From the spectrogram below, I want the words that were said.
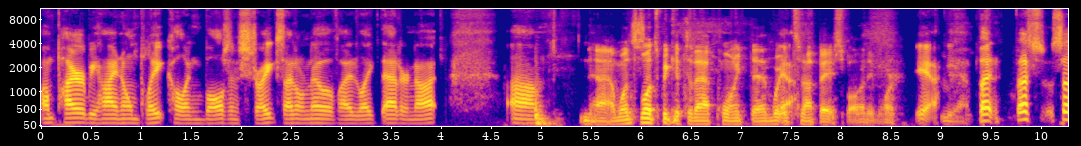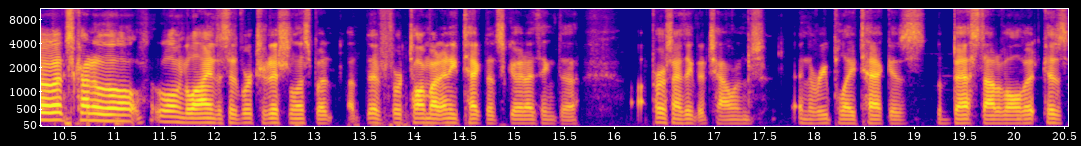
umpire behind home plate calling balls and strikes. I don't know if I like that or not. Um, nah, once once we get to that point, then yeah. it's not baseball anymore. Yeah, yeah. But that's so that's kind of along the lines. I said we're traditionalists, but if we're talking about any tech that's good, I think the personally, I think the challenge and the replay tech is the best out of all of it because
